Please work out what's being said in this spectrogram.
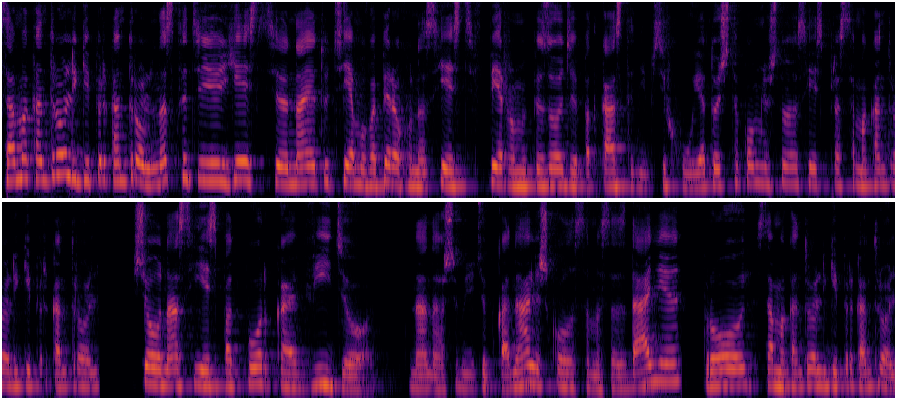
Самоконтроль и гиперконтроль. У нас, кстати, есть на эту тему. Во-первых, у нас есть в первом эпизоде подкаста «Не психу». Я точно помню, что у нас есть про самоконтроль и гиперконтроль. Еще у нас есть подборка видео на нашем YouTube-канале «Школа самосоздания» про самоконтроль и гиперконтроль.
